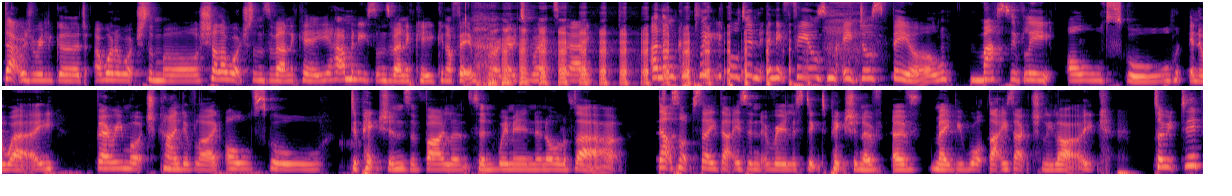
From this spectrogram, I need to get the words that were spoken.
that was really good. I want to watch some more. Shall I watch Sons of Anarchy? How many Sons of Anarchy can I fit in before I go to work today? and I'm completely pulled in. And it feels, it does feel massively old school in a way, very much kind of like old school depictions of violence and women and all of that. That's not to say that isn't a realistic depiction of of maybe what that is actually like. So it did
